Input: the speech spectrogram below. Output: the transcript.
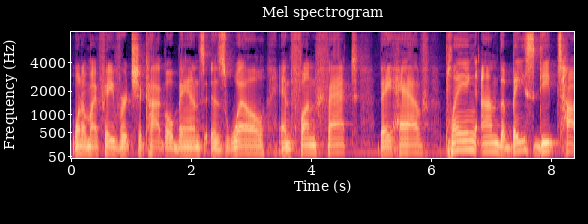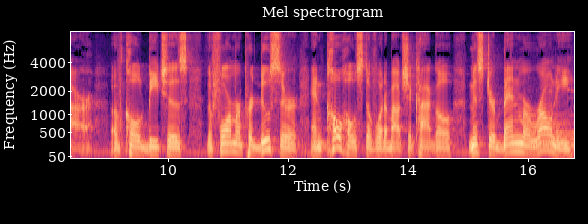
one of my favorite Chicago bands as well. And fun fact, they have playing on the bass guitar of Cold Beaches, the former producer and co host of What About Chicago, Mr. Ben Maroney.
